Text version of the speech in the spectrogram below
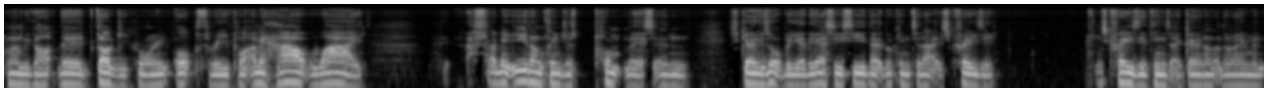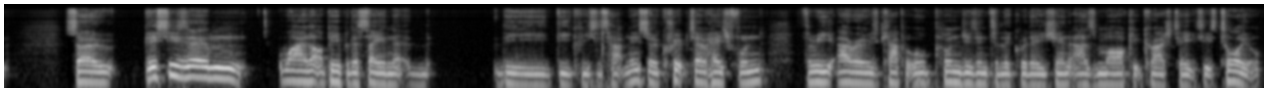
When we got the doggy coin up three point, I mean, how, why? I mean, Elon can just pump this and it goes up, but yeah, the SEC don't look into that. It's crazy. It's crazy things that are going on at the moment. So this is um, why a lot of people are saying that the decrease is happening. So, crypto hedge fund Three Arrows Capital plunges into liquidation as market crash takes its toll.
